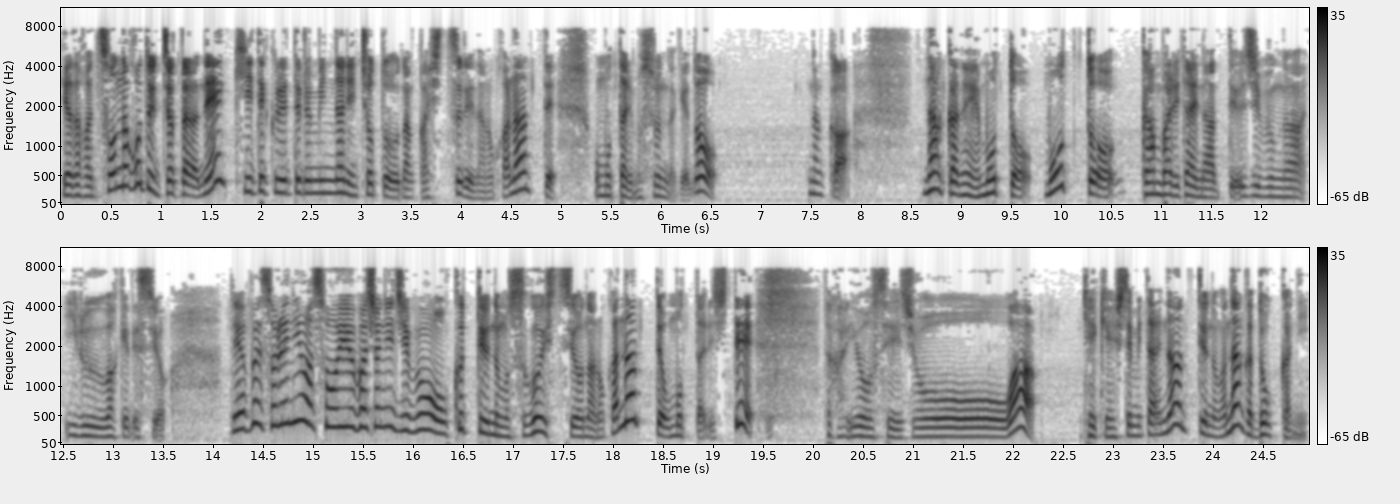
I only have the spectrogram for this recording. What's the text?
や、だからそんなこと言っちゃったらね、聞いてくれてるみんなにちょっとなんか失礼なのかなって思ったりもするんだけど、なんか、なんかね、もっと、もっと頑張りたいなっていう自分がいるわけですよ。で、やっぱりそれにはそういう場所に自分を置くっていうのもすごい必要なのかなって思ったりして、だから養成所は経験してみたいなっていうのがなんかどっかに。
